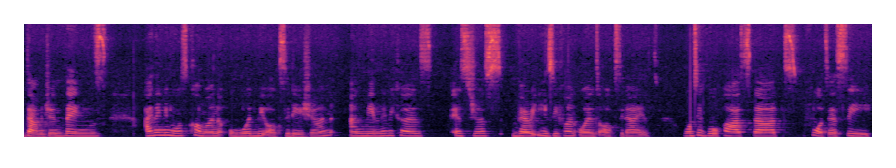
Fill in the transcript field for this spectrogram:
damaging things. I think the most common would be oxidation, and mainly because it's just very easy for an oil to oxidize. Once you go past that 40 C,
